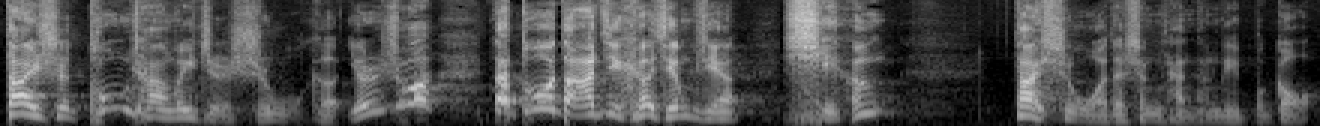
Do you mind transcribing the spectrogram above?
但是通常为止十五颗，有人说那多打几颗行不行？行，但是我的生产能力不够。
